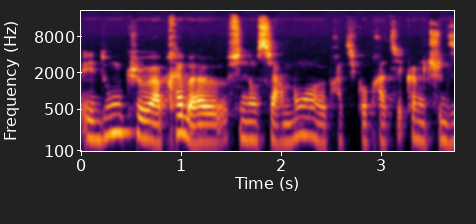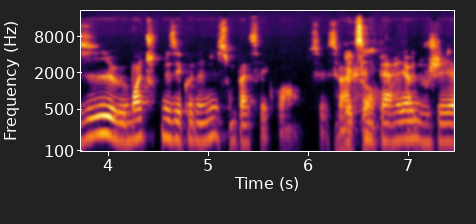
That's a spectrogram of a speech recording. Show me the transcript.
Et donc après, bah, financièrement, pratico-pratique, comme tu dis, moi, toutes mes économies sont passées, quoi. C'est vrai que c'est une période où j'ai,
